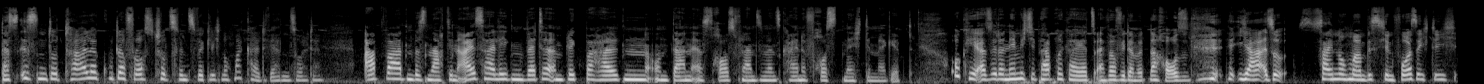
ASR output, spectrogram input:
Das ist ein totaler guter Frostschutz, wenn es wirklich noch mal kalt werden sollte abwarten bis nach den eisheiligen Wetter im Blick behalten und dann erst rauspflanzen, wenn es keine Frostnächte mehr gibt. Okay, also dann nehme ich die Paprika jetzt einfach wieder mit nach Hause. Ja, also sei noch mal ein bisschen vorsichtig.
